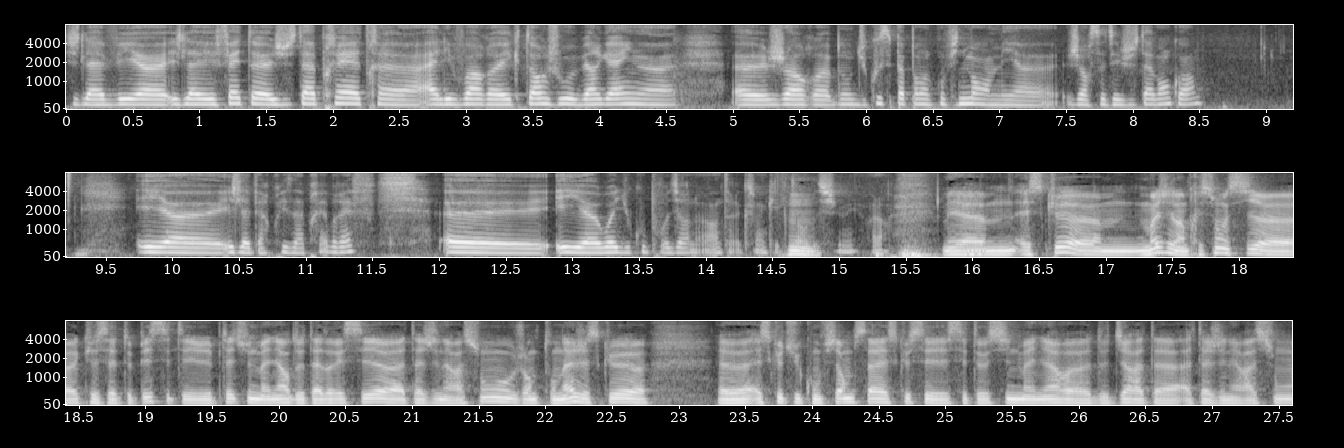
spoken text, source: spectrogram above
je l'avais, je l'avais faite juste après être allé voir Hector jouer au Berghain. genre, donc du coup, c'est pas pendant le confinement, mais genre c'était juste avant, quoi. Et, euh, et je l'avais reprise après, bref. Euh, et euh, ouais, du coup, pour dire l'interaction avec Hector Hmm. dessus, mais voilà. Mais euh, est-ce que moi j'ai l'impression aussi que cette EP c'était peut-être une manière de t'adresser à ta génération, aux gens de ton âge. Est-ce que est-ce que tu confirmes ça? Est-ce que c'était aussi une manière de dire à ta, à ta génération,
